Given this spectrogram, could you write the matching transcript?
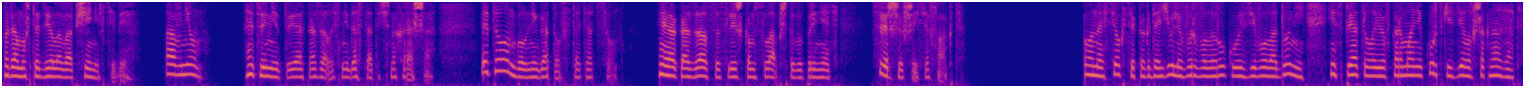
потому что дело вообще не в тебе, а в нем. Это не ты оказалась недостаточно хороша. Это он был не готов стать отцом. И оказался слишком слаб, чтобы принять свершившийся факт. Он осекся, когда Юля вырвала руку из его ладоней и спрятала ее в кармане куртки, сделав шаг назад.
